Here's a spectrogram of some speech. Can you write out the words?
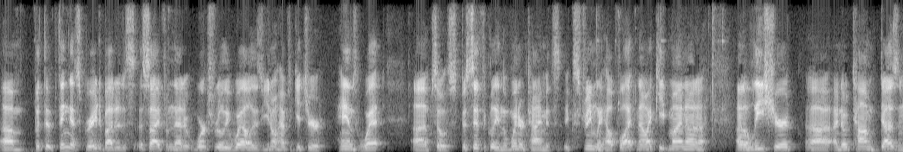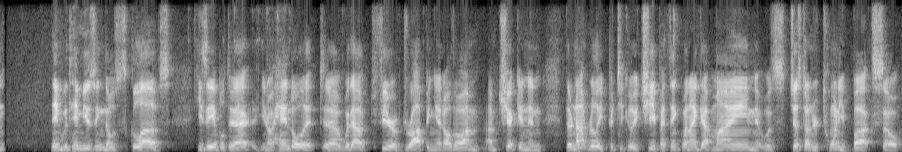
Um, but the thing that's great about it, is, aside from that it works really well, is you don't have to get your hands wet. Um, so specifically in the wintertime, it's extremely helpful. I, now I keep mine on a on a leash here. Uh, I know Tom doesn't. And with him using those gloves, he's able to uh, you know handle it uh, without fear of dropping it although I'm I'm chicken and they're not really particularly cheap I think when I got mine it was just under 20 bucks so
